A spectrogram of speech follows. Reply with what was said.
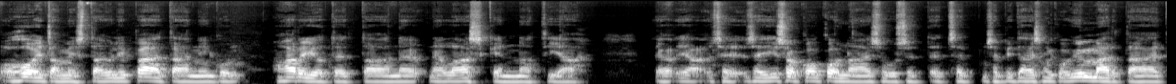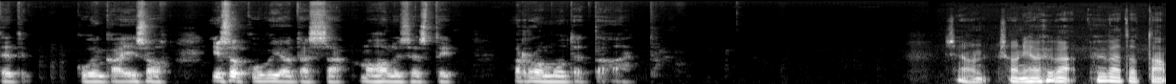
hoitamista ylipäätään niin kuin harjoitetaan, ne, ne laskennat ja, ja, ja se, se iso kokonaisuus, että, että se, se pitäisi niin kuin ymmärtää, että, että kuinka iso, iso kuvio tässä mahdollisesti romutetaan. Se on, se on ihan hyvä, hyvä tota,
